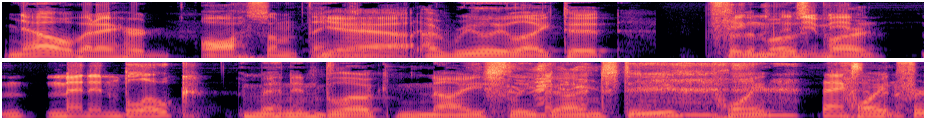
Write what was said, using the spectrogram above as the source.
No, but I heard awesome things. yeah, about it. I really liked it. For the most you part, mean Men in Bloke. Men in Bloke, nicely done, Steve. Point Thanks. point for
